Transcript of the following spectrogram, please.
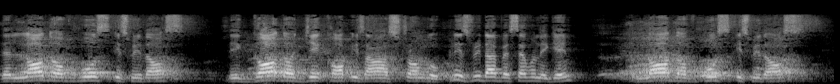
The Lord of hosts is with us. The God of Jacob is our stronghold. Please read that verse 7 again. The Lord of hosts is with us.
